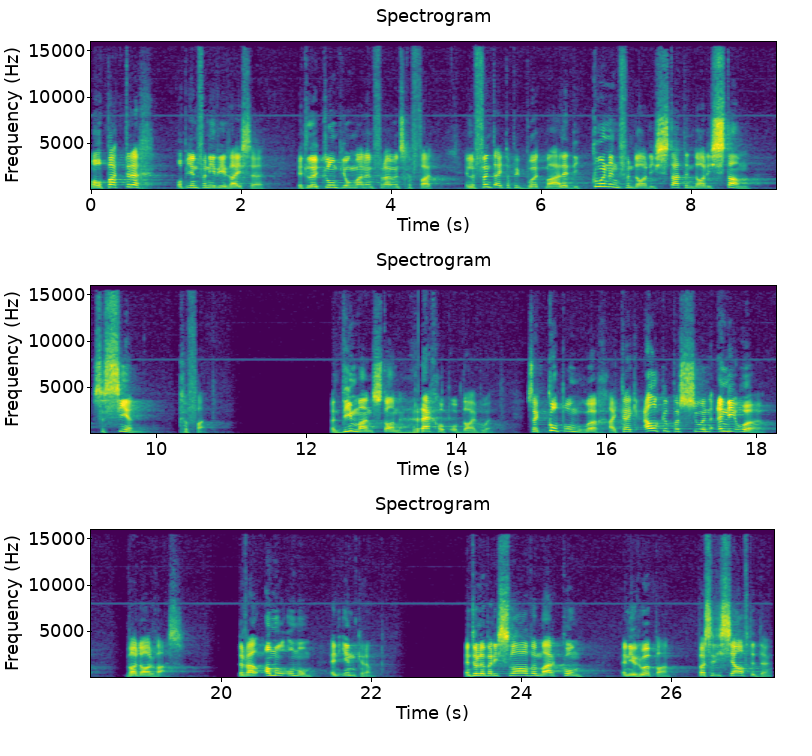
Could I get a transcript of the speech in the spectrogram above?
Maar op pad terug op een van hierdie reise het hulle 'n klomp jong manne en vrouens gevat en hulle vind uit op die boot maar hulle die koning van daardie stad en daardie stam se seun gevat. Want die man staan regop op daai boot. Sy kop omhoog. Hy kyk elke persoon in die oë wat daar was. Terwyl almal om hom ineenkrimp. En toe hulle by die slawe mark kom in Europa, was dit dieselfde ding.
